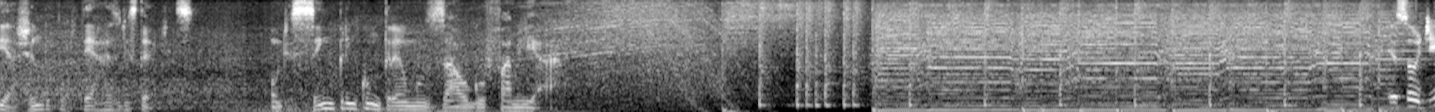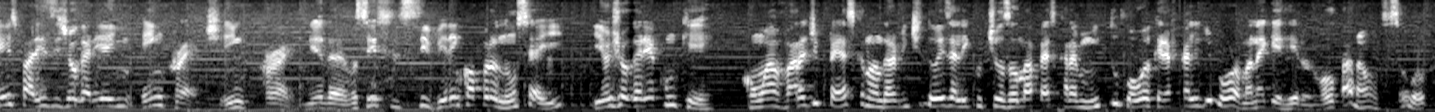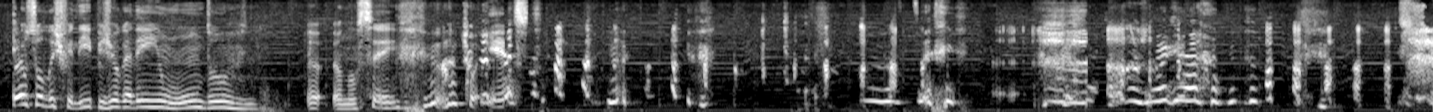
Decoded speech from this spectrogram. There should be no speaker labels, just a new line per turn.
viajando por terras distantes, onde sempre encontramos algo familiar.
Eu sou o James Paris e jogaria em Encrat. Encrat. Vocês se virem com a pronúncia aí. E eu jogaria com o quê? Com a vara de pesca no andar 22 ali, com o tiozão da pesca. Cara, é muito bom. Eu queria ficar ali de boa, mas não é guerreiro. Não vou voltar, não. Vocês são loucos.
Eu sou o Luiz Felipe, jogaria em um mundo. Eu, eu não sei. Eu não conheço. eu não sei.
